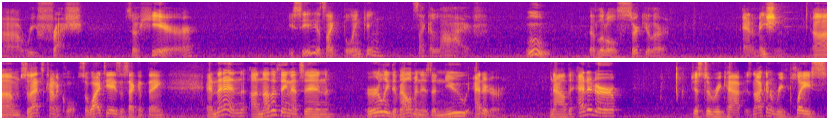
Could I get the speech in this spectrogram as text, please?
uh, refresh. So here, you see it's like blinking? It's like alive. Ooh, that little circular animation. Um, so that's kind of cool. So YTA is the second thing. And then another thing that's in early development is the new editor. Now the editor, just to recap, is not going to replace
